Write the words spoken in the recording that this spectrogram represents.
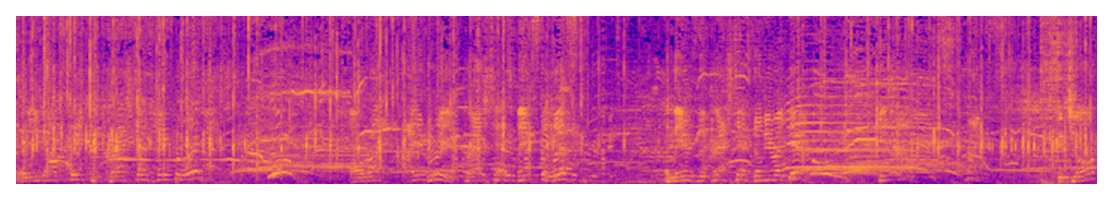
What do you guys think? Did crash test make the list? All right, I agree. Crash test makes the list. And there's the crash test dummy right there. Get out. Nice. Good job.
